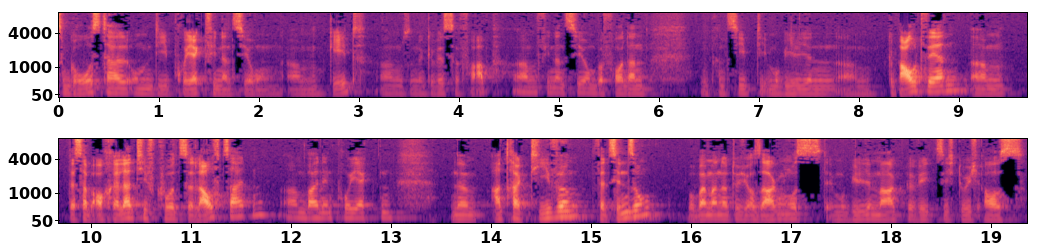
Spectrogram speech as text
zum Großteil um die Projektfinanzierung ähm, geht, ähm, so eine gewisse Vorabfinanzierung, bevor dann im Prinzip die Immobilien ähm, gebaut werden. Ähm, deshalb auch relativ kurze Laufzeiten bei den Projekten, eine attraktive Verzinsung, wobei man natürlich auch sagen muss, der Immobilienmarkt bewegt sich durchaus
